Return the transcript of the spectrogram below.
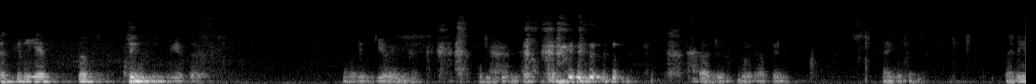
a created thing gitu. Video. Aduh, berat ini. Kayak gitu. Jadi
